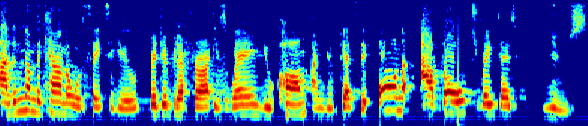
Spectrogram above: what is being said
And then Nnamdi will say to you, Radio Biafra is where you come and you get the unadulterated news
